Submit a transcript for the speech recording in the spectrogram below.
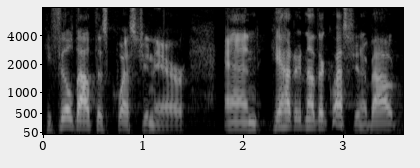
He filled out this questionnaire, and he had another question about,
